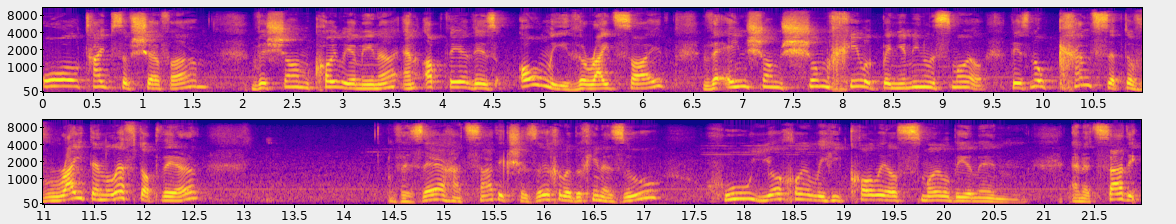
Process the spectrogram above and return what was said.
all types of Shefa. Visham Koil Yamina, and up there there's only the right side. Ve'ein Sham Shum Chiluk Ben Yamin L'Smoil. There's no concept of right and left up there. HaTzadik Shezoichel B'china Zu, Hu Yochel Lihikol El Smoil B'Yamin. And a tzaddik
